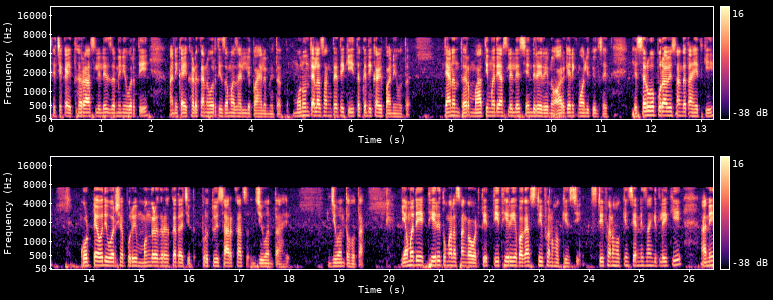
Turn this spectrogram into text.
त्याचे काही थर असलेले जमिनीवरती आणि काही खडकांवरती जमा झालेले पाहायला मिळतात. म्हणून त्याला सांगता येते की इथं कधी काळी पाणी होतं. त्यानंतर मातीमध्ये असलेले सेंद्रिय रेणू ऑर्गॅनिक मॉलिक्युल्स आहेत. हे सर्व पुरावे सांगत आहेत की कोट्यावधी वर्षापूर्वी मंगळ ग्रह कदाचित पृथ्वीसारखाच जिवंत आहे. जिवंत होता. यामध्ये एक थिअरी तुम्हाला सांगा वाटते. ती थिअरी आहे बघा स्टीफन हॉकिन्सची स्टीफन हॉकिन्स यांनी सांगितले की आणि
